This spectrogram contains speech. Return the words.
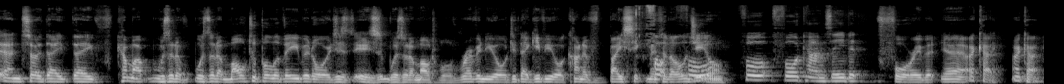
and so they they've come up. Was it a was it a multiple of EBIT or is, is was it a multiple of revenue or did they give you a kind of basic methodology four, or four four times EBIT? Four EBIT, yeah, okay, okay,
